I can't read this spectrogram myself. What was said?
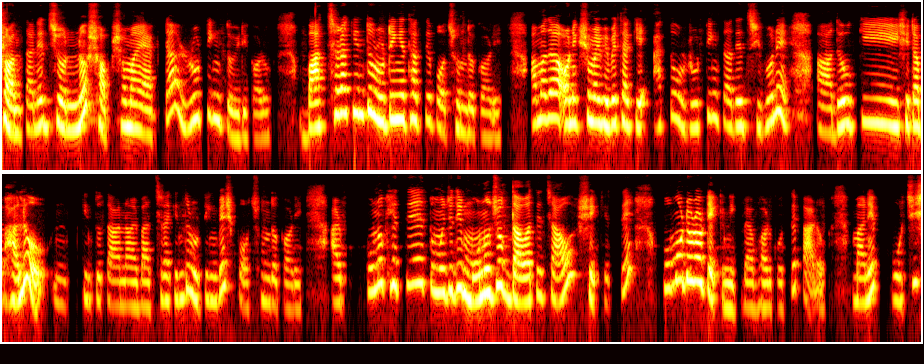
সন্তানের জন্য সবসময় একটা রুটিন তৈরি করো। বাচ্চারা কিন্তু রুটিনে থাকতে পছন্দ করে। আমরা অনেক সময় ভেবে থাকি, এত রুটিন তাদের জীবনে, আদৌ কি সেটা ভালো? কিন্তু তা নয়, বাচ্চারা কিন্তু রুটিন বেশ পছন্দ করে। আর কোনো ক্ষেত্রে তুমি যদি মনোযোগ দেওয়াতে চাও, সেক্ষেত্রে পোমোডোরো টেকনিক ব্যবহার করতে পারো। মানে পঁচিশ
